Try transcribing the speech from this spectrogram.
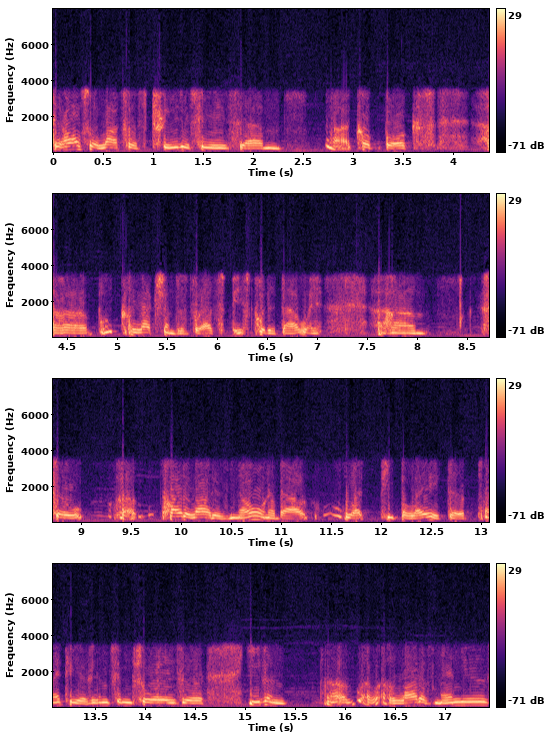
there are also lots of treatises. Um, uh, cookbooks, uh, collections of recipes, put it that way. Um, so uh, quite a lot is known about what people ate. There are plenty of inventories or even uh, a, lot of menus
